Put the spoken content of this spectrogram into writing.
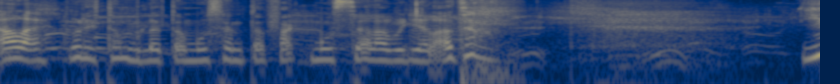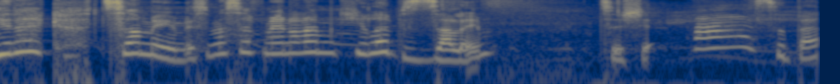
Ale kvůli tomuhle tomu jsem to fakt musela udělat. Jinak, co my? My jsme se v minulém díle vzali, což je a, super.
